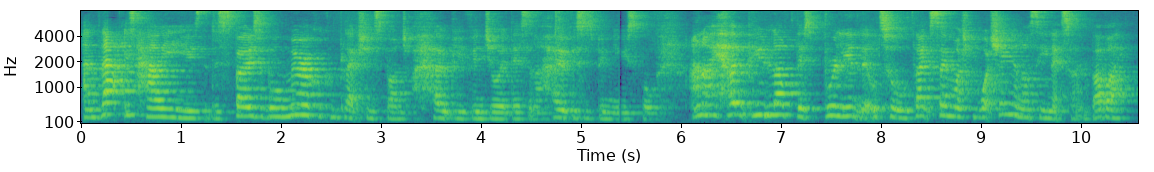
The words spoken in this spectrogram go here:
And that is how you use the disposable Miracle Complexion Sponge. I hope you've enjoyed this and I hope this has been useful. And I hope you love this brilliant little tool. Thanks so much for watching and I'll see you next time. Bye bye.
